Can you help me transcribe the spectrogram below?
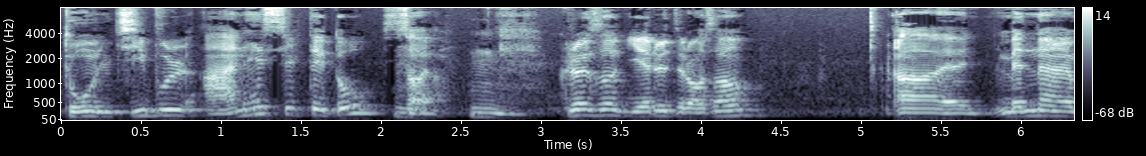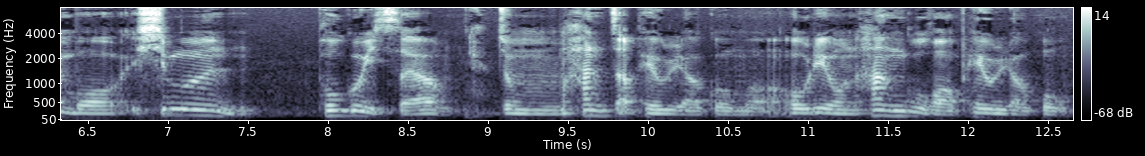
돈 지불 안 했을 때도 써요. 음. 그래서 예를 들어서 아, 맨날 뭐 신문 보고 있어요. 좀 한자 배우려고 뭐 어려운 한국어 배우려고.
